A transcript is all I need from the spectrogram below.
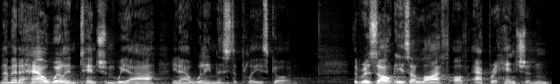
no matter how well intentioned we are in our willingness to please God. The result is a life of apprehension,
